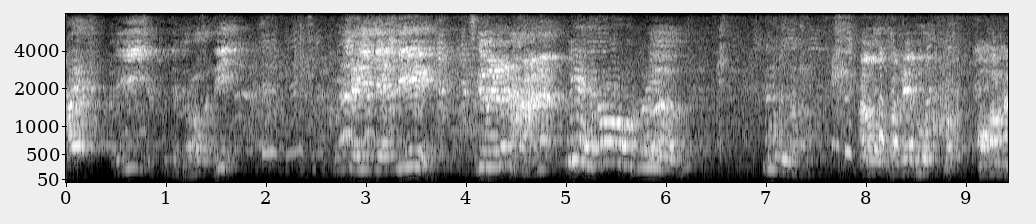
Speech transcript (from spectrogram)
ไม่เฮ้ยคุณอย่าทะเลาะกันดิมึงใจเย็นๆดินี่เป็นทหารอะเนี่ยเขาเอเลยอดูเหรอ เอาคำนี้พูดเอาคำไหน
